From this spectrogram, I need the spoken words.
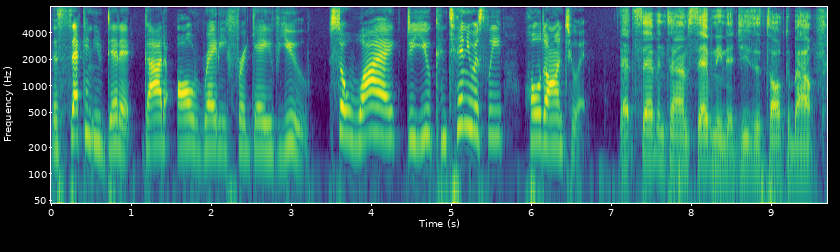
The second you did it, God already forgave you. So why do you continuously hold on to it? That seven times 70 that Jesus talked about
